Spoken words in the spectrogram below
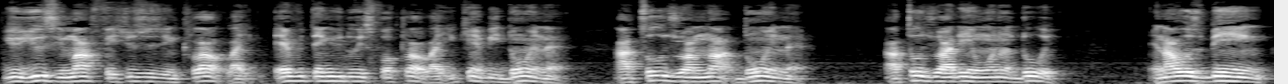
You using my face. You using clout. Like everything you do is for clout. Like you can't be doing that. I told you I'm not doing that. I told you I didn't want to do it, and I was being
